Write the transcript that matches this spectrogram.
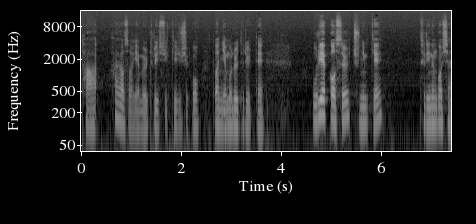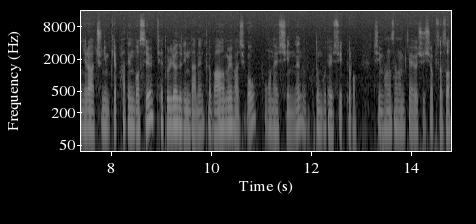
다하여서 예물 드릴 수 있게 해주시고 또한 예물을 드릴 때 우리의 것을 주님께 드리는 것이 아니라 주님께 받은 것을 되돌려 드린다는 그 마음을 가지고 봉헌할 수 있는 우리 고등부 될 수 있도록 주님 항상 함께하여 주시옵소서.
